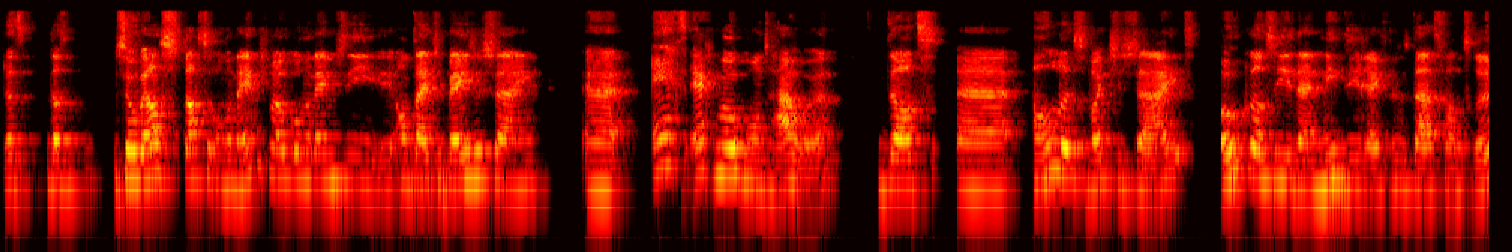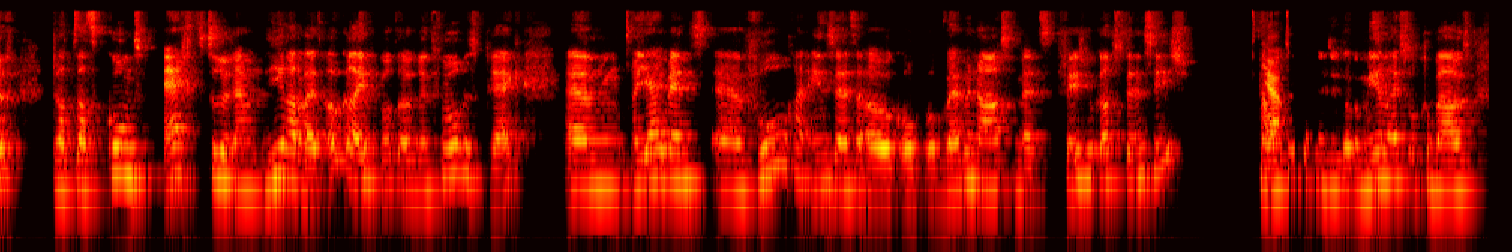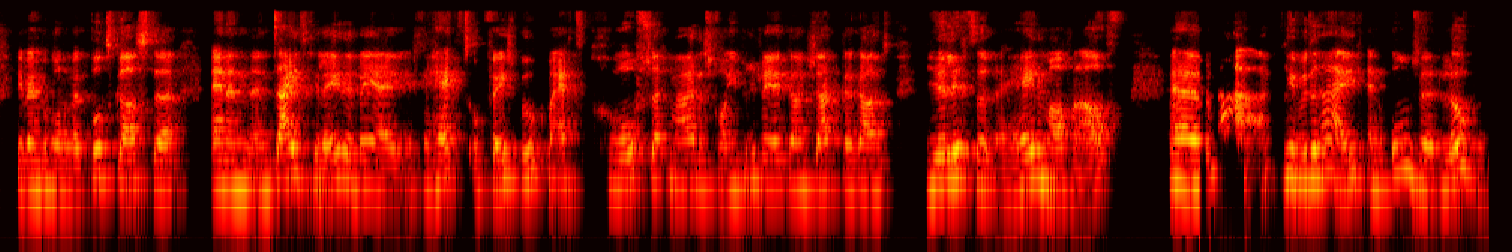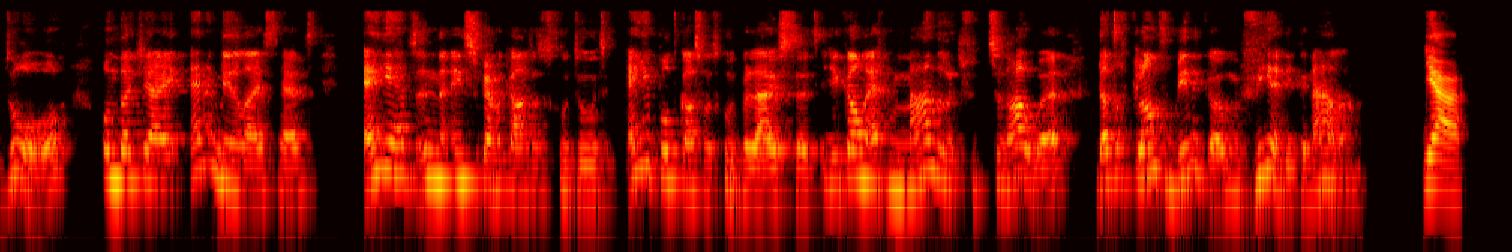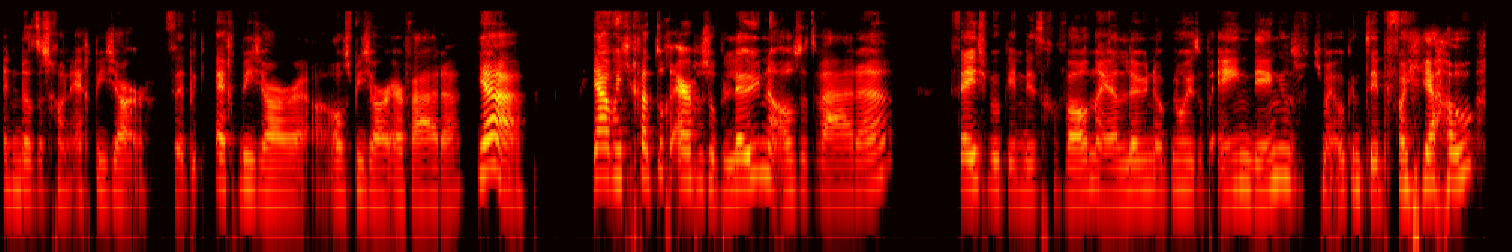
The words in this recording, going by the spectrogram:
dat, dat zowel startende ondernemers, maar ook ondernemers die al een tijdje bezig zijn, uh, echt, echt mogen onthouden dat uh, alles wat je zaait, ook al zie je daar niet direct resultaat van terug, dat dat komt echt terug. En hier hadden wij het ook al even kort over in het voorgesprek. Um, jij bent uh, vol gaan inzetten ook op, op webinars met Facebook advertenties. Nou, ja. heb je natuurlijk ook een maillijst opgebouwd. Je bent begonnen met podcasten. En een, een tijd geleden ben jij gehackt op Facebook. Maar echt grof, zeg maar. Dus gewoon je privéaccount, account. Je ligt er helemaal van af. Mm -hmm. maar je bedrijf en omzet lopen door. Omdat jij en een maillijst hebt en je hebt een Instagram-account dat het goed doet. En je podcast wordt goed beluisterd. Je kan echt maandelijks vertrouwen dat er klanten binnenkomen via die kanalen. Ja, en dat is gewoon echt bizar. Dat heb ik echt bizar als bizar ervaren. Ja. ja, want je gaat toch ergens op leunen als het ware. Facebook in dit geval. Nou ja, leun ook nooit op één ding. Dat is volgens mij ook een tip van jou.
